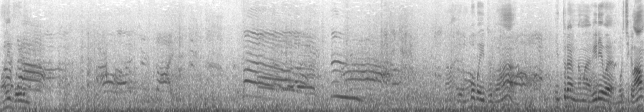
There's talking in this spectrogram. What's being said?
ரைடு இது மாதிரி ரொம்ப போயிட்டு இருக்கோம் இத்துடன் நம்ம வீடியோவை முடிச்சுக்கலாம்.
